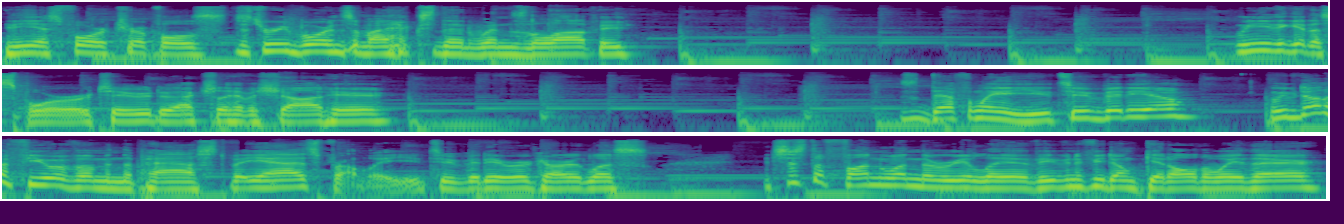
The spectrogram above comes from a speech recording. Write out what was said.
And he has four triples. Just reborns my then wins the lobby. We need to get a Spore or two to actually have a shot here. This is definitely a YouTube video. We've done a few of them in the past, but yeah, it's probably a YouTube video regardless. It's just a fun one to relive, even if you don't get all the way there.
